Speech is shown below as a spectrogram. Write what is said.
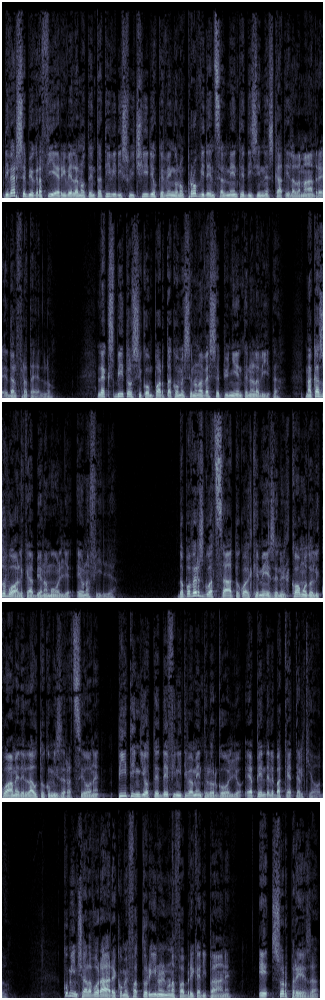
Diverse biografie rivelano tentativi di suicidio che vengono provvidenzialmente disinnescati dalla madre e dal fratello. L'ex Beatle si comporta come se non avesse più niente nella vita, ma caso vuole che abbia una moglie e una figlia. Dopo aver sguazzato qualche mese nel comodo liquame dell'autocommiserazione, Pete inghiotte definitivamente l'orgoglio e appende le bacchette al chiodo. Comincia a lavorare come fattorino in una fabbrica di pane e, sorpresa,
